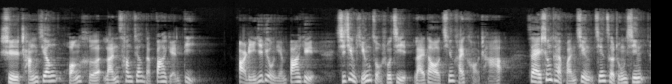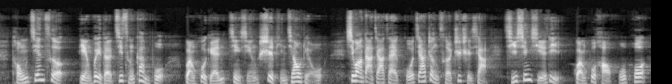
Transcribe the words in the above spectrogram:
是长江、黄河、澜沧江的发源地。二零一六年八月，习近平总书记来到青海考察，在生态环境监测中心同监测点位的基层干部、管护员进行视频交流。希望大家在国家政策支持下，齐心协力管护好湖泊、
